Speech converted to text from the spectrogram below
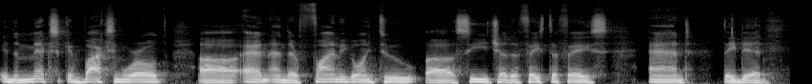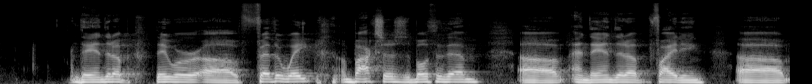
in the Mexican boxing world, uh, and and they're finally going to see each other face to face, and they did. They ended up they were featherweight boxers, both of them uh, and they ended up fighting uh,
